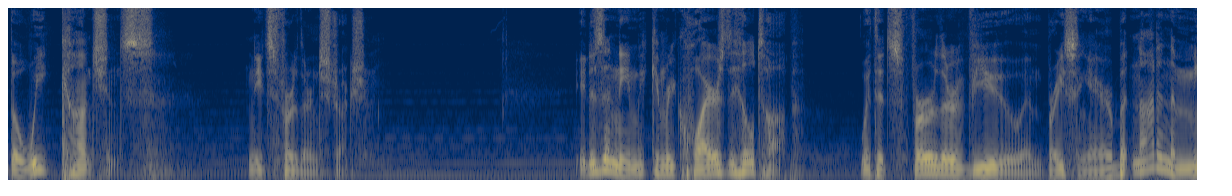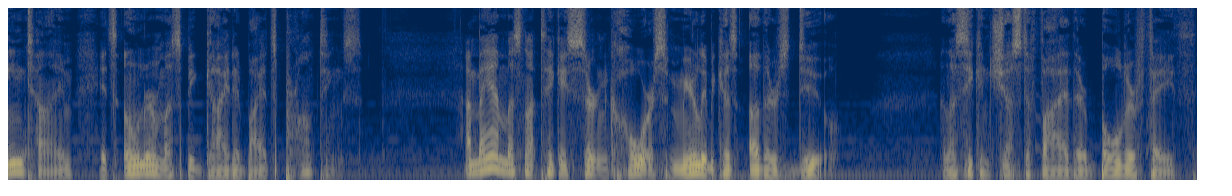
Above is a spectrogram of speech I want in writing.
The weak conscience needs further instruction. It is anemic and requires the hilltop, with its further view embracing air, but not in the meantime, its owner must be guided by its promptings. A man must not take a certain course merely because others do, unless he can justify their bolder faith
